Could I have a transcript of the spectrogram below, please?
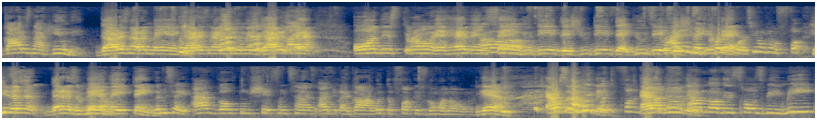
God is not human. God is not a man. God is not human. God is Like- not on this throne in heaven Oh. saying you did this, you did that, you did God this, you make did curse that. words. He don't give a fuck. He doesn't. That is a man-made thing. Let me tell you, I go through shit sometimes. I be like, God, what the fuck is going on? Yeah, absolutely, the fuck, absolutely. I don't know if it's supposed to be me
